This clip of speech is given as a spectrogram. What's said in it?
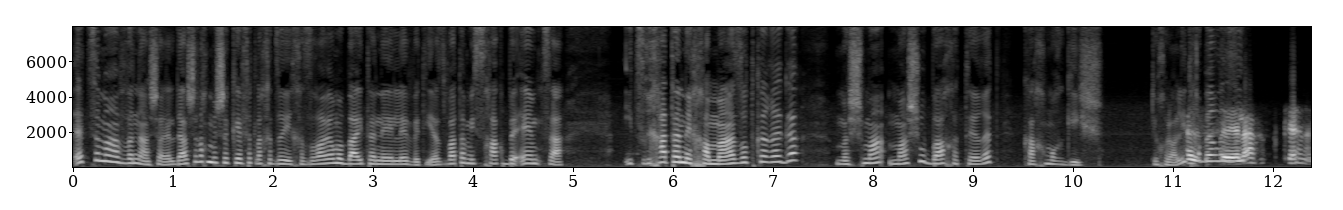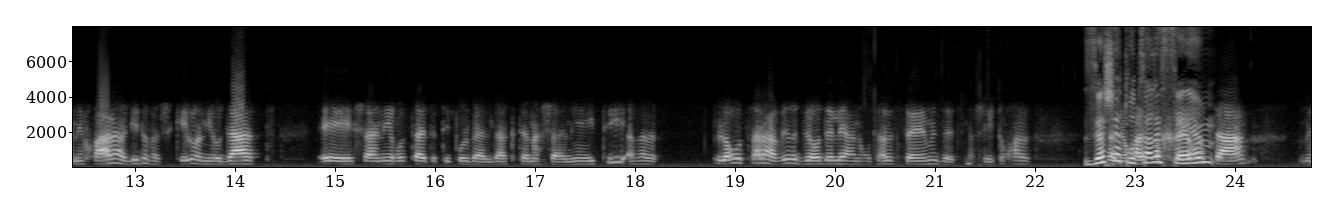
עצם ההבנה שהילדה שלך משקפת לך את זה, היא חזרה היום הביתה נעלבת, היא עזבה את המשחק באמצע, היא צריכה את הנחמה הזאת כרגע, משמע, משהו בך, עטרת, כך מרגיש. את יכולה להתחבר לזה? שאלה, כן, אני יכולה להגיד, אבל שכאילו אני יודעת אה, שאני רוצה את הטיפול בילדה הקטנה שאני הייתי, אבל לא רוצה להעביר את זה עוד אליה, אני רוצה לסיים את זה אצלה, שהיא תוכל... זה שאת רוצה לסיים... אותה מה...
